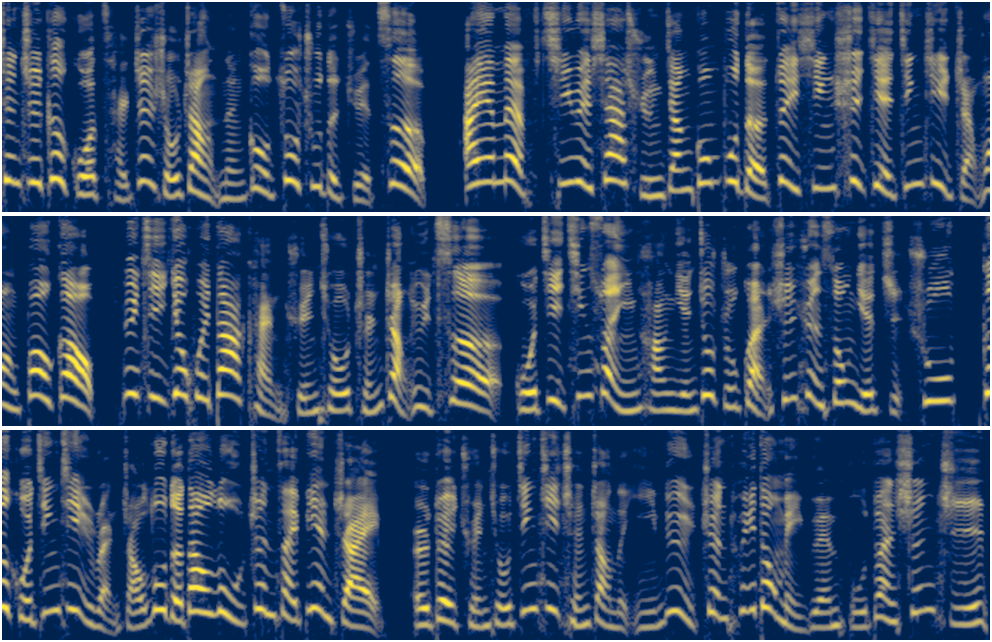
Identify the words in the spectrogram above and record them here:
限制各国财政首长能够做出的决策。IMF 七月下旬将公布的最新世界经济展望报告，预计又会大砍全球成长预测。国际清算银行研究主管申炫松也指出，各国经济软着陆的道路正在变窄，而对全球经济成长的疑虑正推动美元不断升值。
